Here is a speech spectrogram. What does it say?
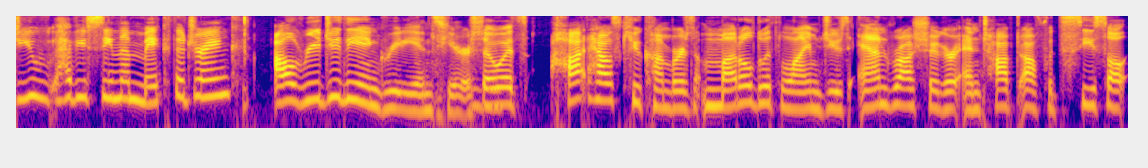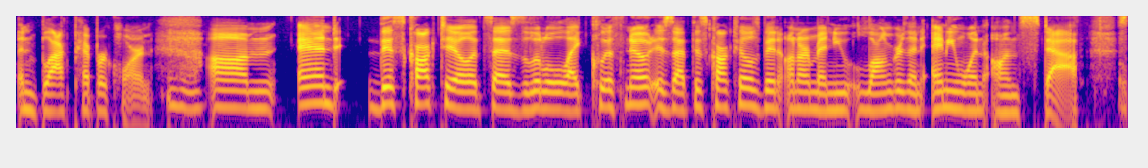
do you have you seen them make the drink? I'll read you the ingredients here. So mm-hmm. it's hothouse cucumbers muddled with lime juice and raw sugar and topped off with sea salt and black peppercorn. Mm-hmm. Um, and this cocktail, it says the little like cliff note is that this cocktail has been on our menu longer than anyone on staff. Wow.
